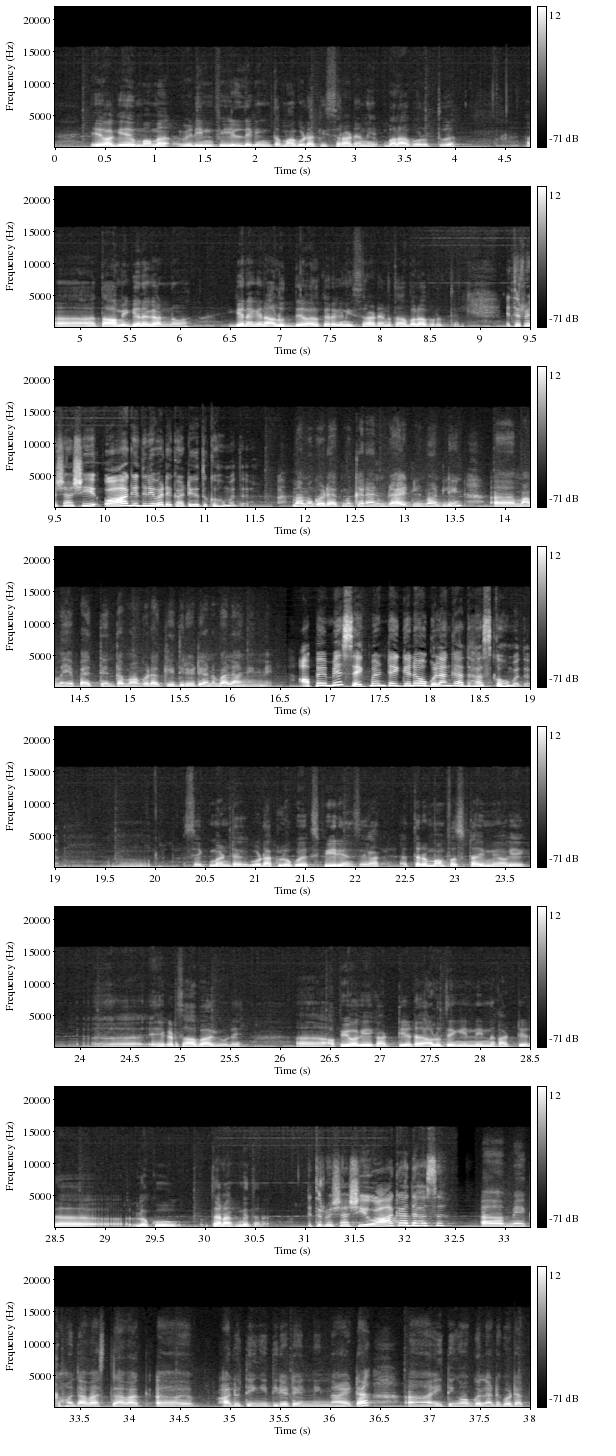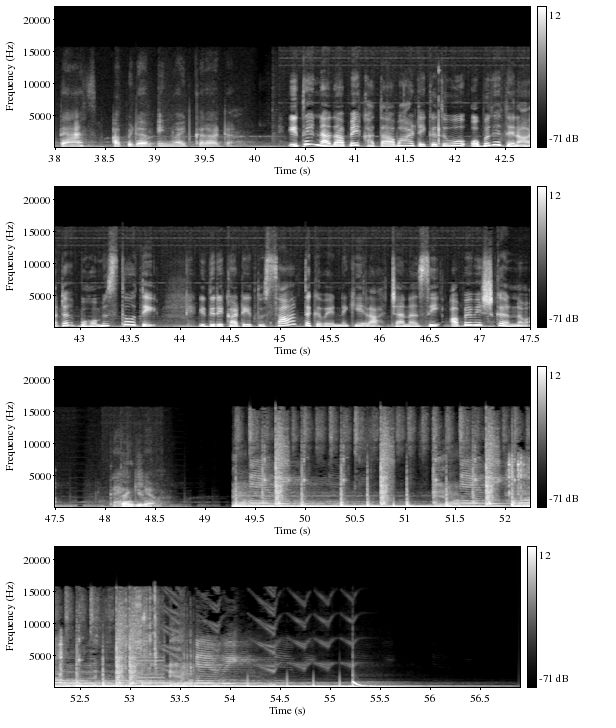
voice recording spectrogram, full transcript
ඒ වගේ මම වෙඩින් ෆීල්ඩ් එකෙන් තමයි ගොඩක් ඉස්සරහට යන බලාපොරොත්තුව. තාම ඉගෙන ගන්නවා. ඉගෙනගෙන අලුත් දේවල් කරගෙන ඉස්සරහට යන තමයි බලාපොරොත්තු වෙන්නේ. එතකොට ශාෂි ඔයාගේ ඉදිරි වැඩ කටයුතු කොහොමද? මම ගොඩක්ම කරන්නේ බ්‍රයිඩල් මොඩලින්. මම මේ පැත්තෙන් තමයි ගොඩක් ඉදිරියට යන බලන් ඉන්නේ. අපේ මේ සෙක්මෙන්ට් එක ගැන ඔගොලන්ගේ අදහස් කොහොමද? සෙක්මන්ට් එක ගොඩක් ලොකු එක්ස්පීරියන්ස් එකක්. ඇත්තටම මම ෆස්ට් ටයිම් මේ වගේ එහෙකට සහභාගී වුණේ. අපි වගේ කට්ටියට අලුතෙන් එන්න ඉන්න කට්ටියට ලොකු තැනක් මෙතන. ශාෂි ඔයාගේ අදහස? මේක හොඳ අවස්ථාවක් අලුතින් ඉදිරියට එන්න අයට ඉතින් ඔගොල්ලන්ට ගොඩක් තෑන්ස් අපිට ඉන්වයිට් කරාට. ඉතින් අද අපේ කතාබහට එකතු වූ ඔබ දෙදෙනාට බොහොම ස්තුතියි. ඉදිරි කටයුතු සාර්ථක වෙන්න කියලා චනසි අප විශ් කරනවා. Thank you.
